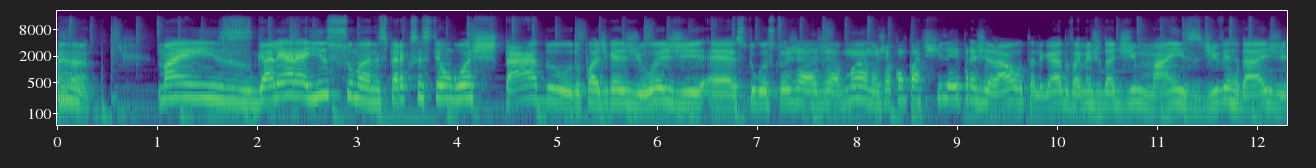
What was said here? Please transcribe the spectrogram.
Mas, galera, é isso, mano. Espero que vocês tenham gostado do podcast de hoje. É, se tu gostou, já, já, mano, já compartilha aí pra geral, tá ligado? Vai me ajudar demais, de verdade.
